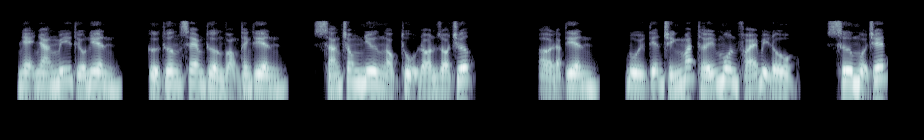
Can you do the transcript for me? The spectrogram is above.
Nhẹ nhàng mỹ thiếu niên, cử thương xem thường vọng thanh thiên, sáng trong như ngọc thụ đón gió trước. Ở đặc tiên, Bùi Tiễn chính mắt thấy môn phái bị đồ, sư muội chết,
